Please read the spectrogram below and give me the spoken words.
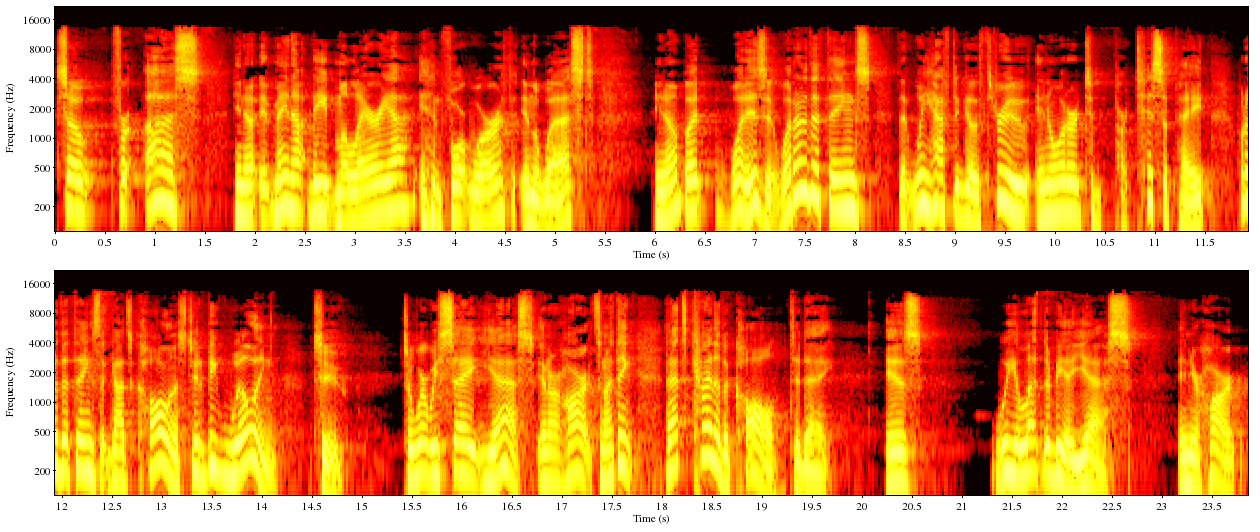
So for us, you know, it may not be malaria in Fort Worth in the West, you know, but what is it? What are the things that we have to go through in order to participate? What are the things that God's calling us to, to be willing to, to where we say yes in our hearts? And I think that's kind of the call today is will you let there be a yes in your heart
